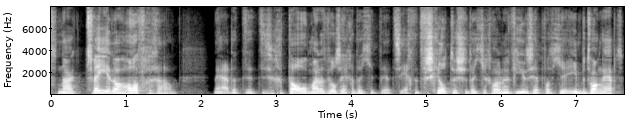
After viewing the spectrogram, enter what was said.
0,8 naar 2,5 gegaan. Nou ja, dat, dat, is een getal, maar dat wil zeggen dat je. Het is echt het verschil tussen dat je gewoon een virus hebt wat je in bedwang hebt.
